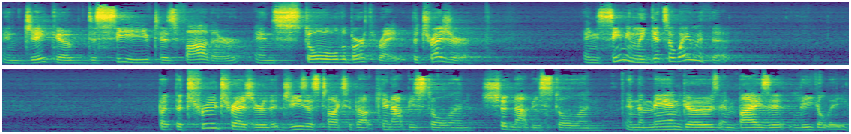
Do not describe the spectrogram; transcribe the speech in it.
And Jacob deceived his father and stole the birthright, the treasure, and seemingly gets away with it. But the true treasure that Jesus talks about cannot be stolen, should not be stolen, and the man goes and buys it legally.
